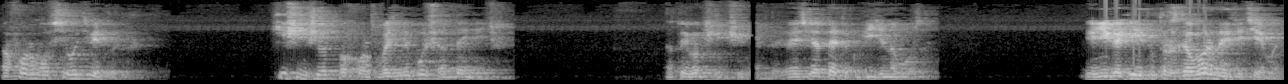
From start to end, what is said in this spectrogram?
А формула всего две только. Хищник живет по форме. Возьми больше, отдай меньше. А то и вообще ничего не отдай. А если отдать, так в виде навоза. И никакие тут разговоры на эти темы,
